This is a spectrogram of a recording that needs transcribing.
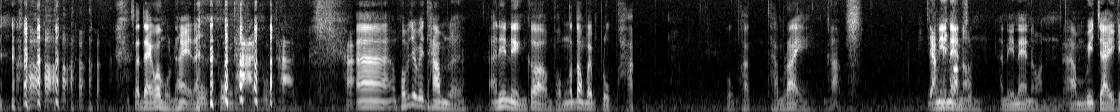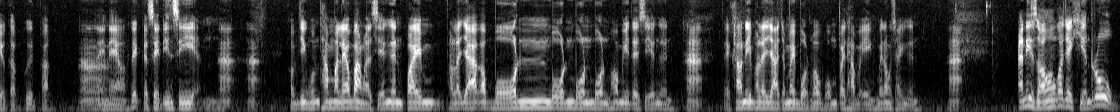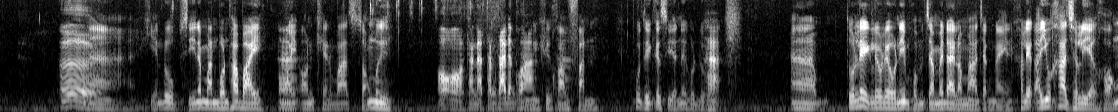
แสดงว่าหุ่นให้นะ ภูภูมิฐานภูมิฐานอ่าผมจะไปทำเลย อันที่หนึ่งก็ผมก็ต้องไปปลูกผัก ปลูกผักทำไร่ครับยัอังนมีนี้คแน่วามนอสุนขอันนี้แน่นอนครับทำวิจัยเกี่ยวกับพืชผักอ่าในแนวเรียกเกษตรอินทรีย์อะอืมอ่าอ่าความจริงผมทำมาแล้วบ้างแหละเสียเงินไปภรรยาก็บนบนบนบนเพราะมีแต่เสียเงิน ฮะแต่คราวนี้ภรรยาจะไม่บ่นเพราะผมไปทำเองไม่ต้องใช้เงิน ฮะ อันที่สองผมก็จะเขียนรูปเออาเขียนรูปสีน้ำมันบนผ้าใบออ่าอยออนแคนวาสสองมืออ๋ออ๋อถนัดทั้งซ้ายทั้งขวา นี่คือความฝัน พูดถึงเกษียณเนี่ยคุณดูฮะ อ่าตัวเลขเร็วๆ นี้ผมจำไม่ได้เรามาจากไหน เขาเรียกอายุค่าเฉลี่ยของ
